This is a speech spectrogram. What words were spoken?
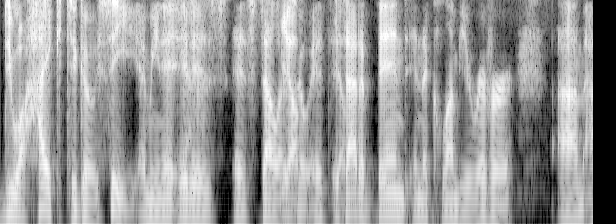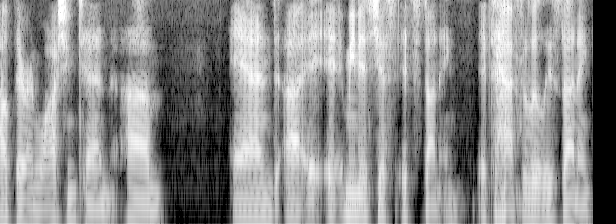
do a hike to go see. I mean, it, it is it's stellar. Yep. So it, it's yep. at a bend in the Columbia River um, out there in Washington. Um, and uh, it, I mean, it's just it's stunning. It's absolutely stunning,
